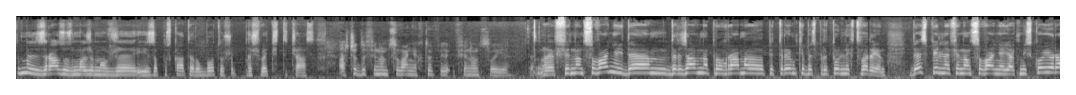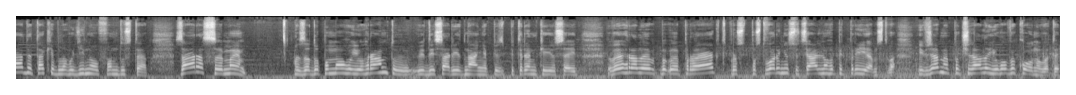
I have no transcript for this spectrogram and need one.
то ми зразу зможемо вже і запускати роботу, щоб пришвидшити час. А щодо фінансування, хто фі- фінансує? Е, Фінансування йде державна програма підтримки безпритульних тварин. Йде спільне фінансування як міської ради, так і благодійного фонду СТЕП. Зараз е, ми. За допомогою гранту від ІСАР єднання під- підтримки USAID виграли е, проект про по створенню соціального підприємства. І вже ми починали його виконувати.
